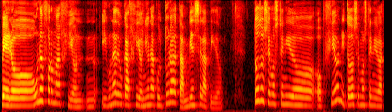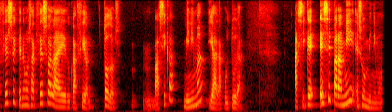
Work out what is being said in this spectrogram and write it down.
Pero una formación y una educación y una cultura también se la pido. Todos hemos tenido opción y todos hemos tenido acceso y tenemos acceso a la educación. Todos básica, mínima y a la cultura. Así que ese para mí es un mínimo,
